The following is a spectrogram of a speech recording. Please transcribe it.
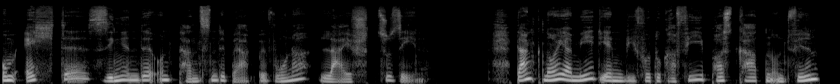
um echte singende und tanzende Bergbewohner live zu sehen. Dank neuer Medien wie Fotografie, Postkarten und Film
